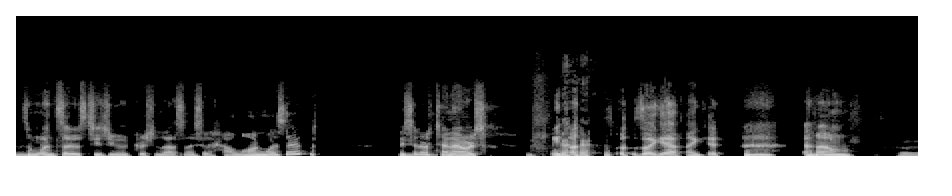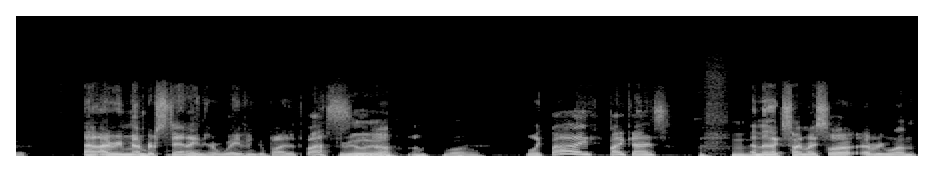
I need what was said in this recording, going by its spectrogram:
Mm. So once I was teaching with Krishna Das, and I said, "How long was it?" He said, "Oh, 10 hours." you know? so I was like, "Yeah, thank you." Um, right. And I remember standing there waving goodbye to the bus. Really? You know? um, wow. Like, bye, bye, guys. and the next time I saw everyone,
